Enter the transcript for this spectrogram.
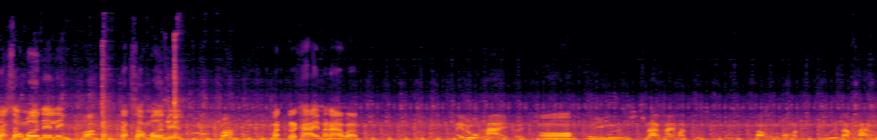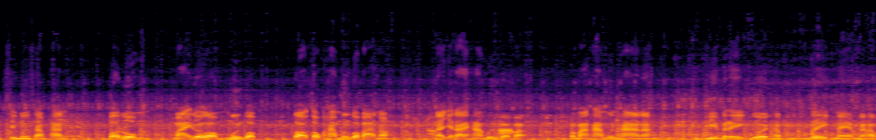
ตักสองหมื่นเดนเลยฮะตักสองหมื่นเดนฮะมัดราคาไอ้มะนาวบาทไอ้ลูกให้ไปอ๋อสี่หมื่นสร้างให้มันต้องรวมมันสี่หมื่นสามพันสี่หมื่นสามพันบรวมไม้ด้วยก็หมื่นกว่า ก็ตกห้าหมื่นกว่าบาทเนาะน่าจะได้ห้าหมื่นกว่าบาท ประมาณห้าหมื่นห้านะ มีเบรกด้วยนะครับ เบรกแนบนะครับ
